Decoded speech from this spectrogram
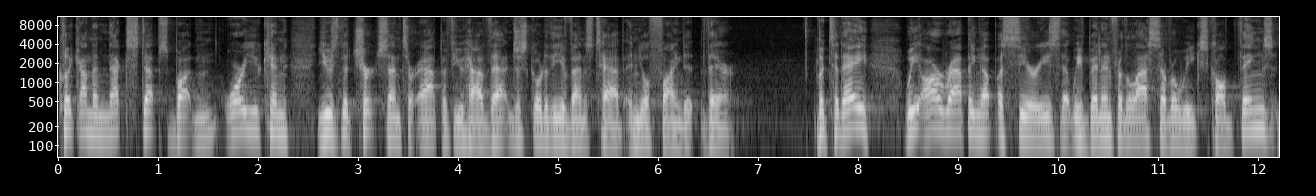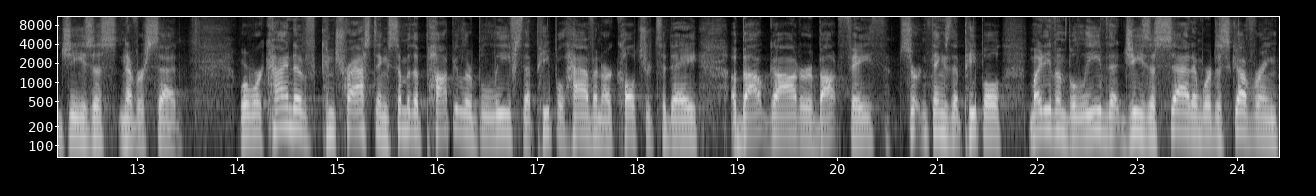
click on the Next Steps button, or you can use the Church Center app if you have that, and just go to the Events tab and you'll find it there. But today, we are wrapping up a series that we've been in for the last several weeks called Things Jesus Never Said where we're kind of contrasting some of the popular beliefs that people have in our culture today about God or about faith, certain things that people might even believe that Jesus said, and we're discovering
